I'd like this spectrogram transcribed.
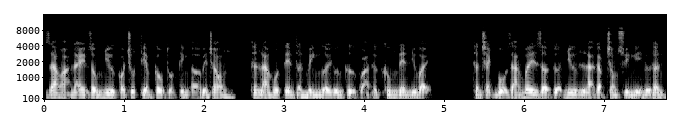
gia hỏa này giống như có chút thiểm cầu thuộc tính ở bên trong thân là một tên thần minh người ứng cử quả thực không nên như vậy. Thần trạch bộ dáng bây giờ tựa như là gặp trong suy nghĩ nữ thần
